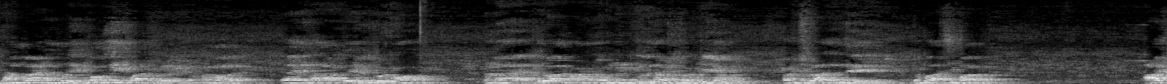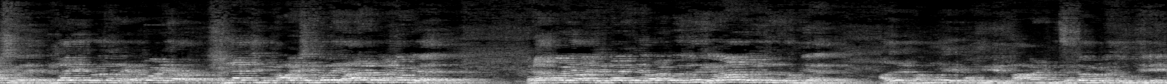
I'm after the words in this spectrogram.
நம்ம நம்முடைய பகுதியை பார்த்துக்கொள்ள வேண்டும். நம்ம எல்லாத்தையும் எல்லா இடத்தையும் நம்ம திருவாரூர் மாவட்டத்தில் ஒன்று நிற்கிறது தான் எடுத்து வர முடியும். அப்படின்னு சொல்லி அது வந்து ரொம்ப அசியமாகும் ஆட்சி ரெண்டாயிரத்தி இருபத்தாறு எடப்பாடியார் அண்ணா ஆட்சி என்பதை யாரும் தடுக்க முடியாது எடப்பாடி ஆட்சி ரெண்டாயிரத்தி வரப்போது எவராலும் தடுத்து நிறுத்த முடியாது அதில் நம்முடைய நான் நான்கு சட்டமன்ற தொகுதியில்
